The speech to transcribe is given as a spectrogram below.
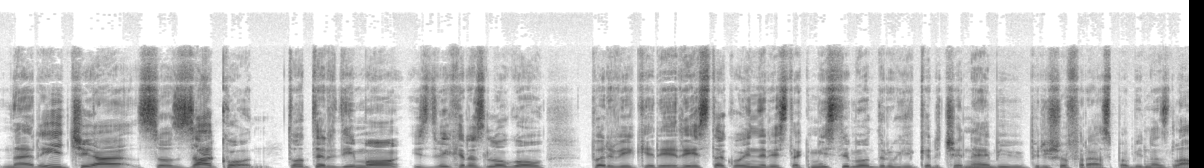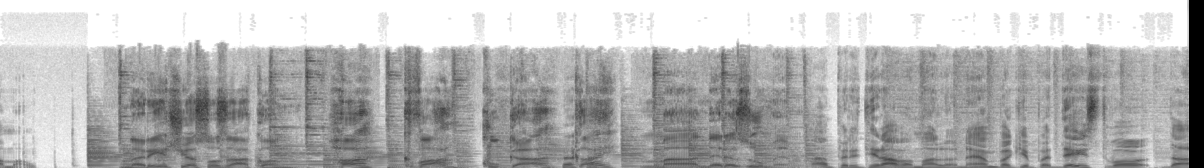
Narečja so zakon. To trdimo iz dveh razlogov. Prvi, ker je res tako in res tako mislimo, drugi, ker če ne bi, bi prišel fras, pa bi nas zlamal. Narečja so zakon. Ha, kva, koga, kaj? Ma ne razumem. A, pretirava malo, ne? ampak je pa dejstvo, da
